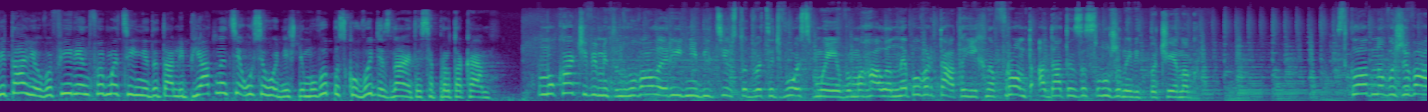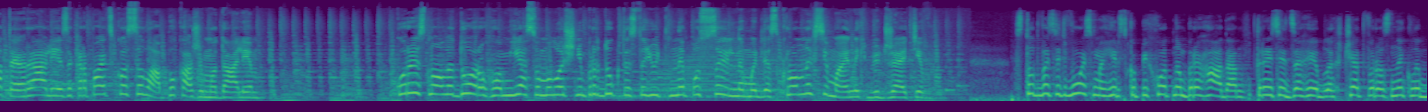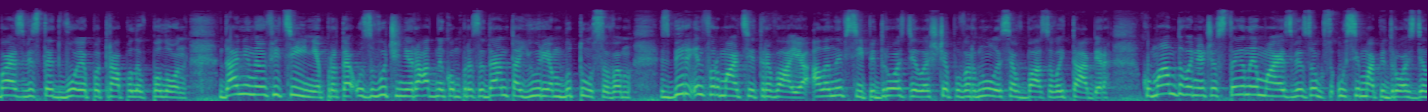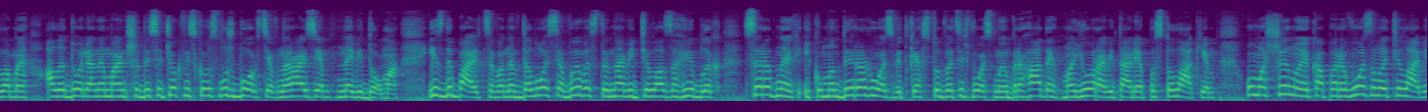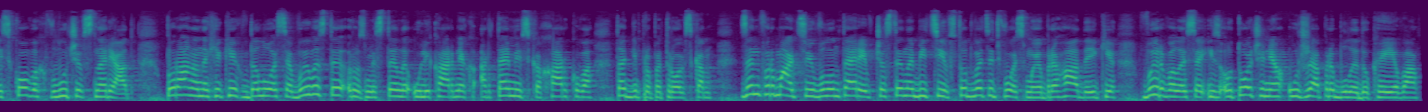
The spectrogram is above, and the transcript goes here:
Вітаю в ефірі. Інформаційні деталі п'ятниці. У сьогоднішньому випуску ви дізнаєтеся про таке. У Мукачеві мітингували рідні бійців 128-ї. Вимагали не повертати їх на фронт, а дати заслужений відпочинок. Складно виживати. Реалії закарпатського села покажемо далі. Корисно, але дорого. М'ясо-молочні продукти стають непосильними для скромних сімейних бюджетів. 128-ма гірсько-піхотна бригада. 30 загиблих, четверо зникли безвісти, двоє потрапили в полон. Дані неофіційні, проте озвучені радником президента Юрієм Бутусовим. Збір інформації триває, але не всі підрозділи ще повернулися в базовий табір. Командування частини має зв'язок з усіма підрозділами, але доля не менше десятьох військовослужбовців наразі невідома. Із Дебальцева не вдалося вивести навіть тіла загиблих. Серед них і командира розвідки 128-ї бригади майора Віталія Постолакі. У машину, яка перевозила тіла військових, влучив снаряд. Поранених, яких вдалося вивести, розмістили у лікарнях Артемівська, Харкова та Дніпропетровська. За інформацією волонтерів, частина бійців 128-ї бригади, які вирвалися із оточення, уже прибули до Києва.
